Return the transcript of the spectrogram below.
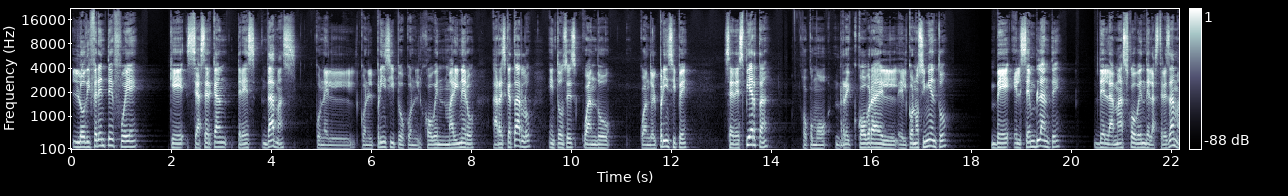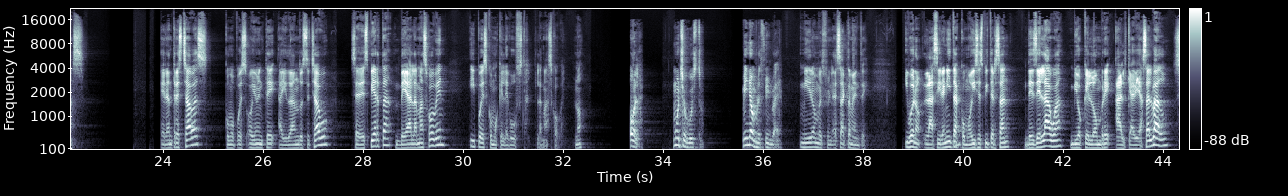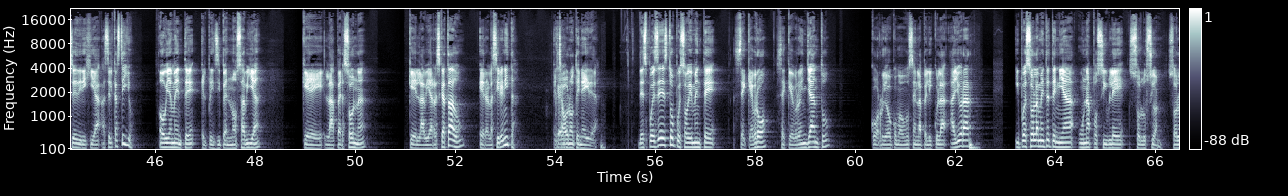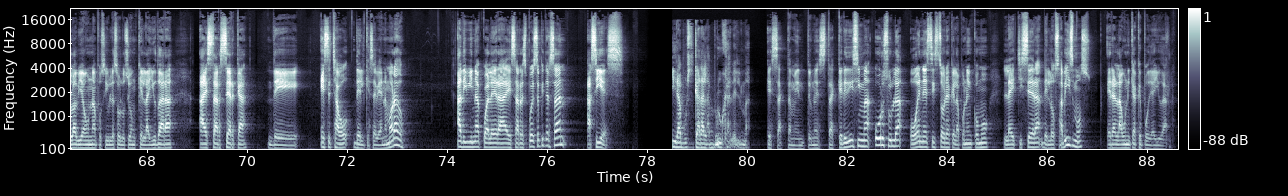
Lo diferente fue que se acercan tres damas con el, con el príncipe o con el joven marinero a rescatarlo. Entonces cuando, cuando el príncipe se despierta o como recobra el, el conocimiento, ve el semblante de la más joven de las tres damas. Eran tres chavas, como pues obviamente ayudando a este chavo, se despierta, ve a la más joven y pues como que le gusta la más joven, ¿no? Hola, mucho gusto. Mi nombre es Flynn Mi nombre es Flynn, exactamente. Y bueno, la sirenita, como dices Peter San, desde el agua vio que el hombre al que había salvado se dirigía hacia el castillo. Obviamente el príncipe no sabía que la persona que la había rescatado era la sirenita. El chavo no tenía idea. Después de esto, pues obviamente se quebró, se quebró en llanto, corrió, como vemos en la película, a llorar. Y pues solamente tenía una posible solución. Solo había una posible solución que la ayudara a estar cerca de ese chavo del que se había enamorado. ¿Adivina cuál era esa respuesta, Peter San? Así es. Ir a buscar a la bruja del mar. Exactamente, nuestra queridísima Úrsula, o en esta historia que la ponen como la hechicera de los abismos, era la única que podía ayudarla.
